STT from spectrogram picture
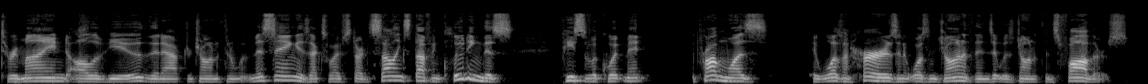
To remind all of you that after Jonathan went missing, his ex-wife started selling stuff, including this piece of equipment. The problem was it wasn't hers and it wasn't Jonathan's; it was Jonathan's father's.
